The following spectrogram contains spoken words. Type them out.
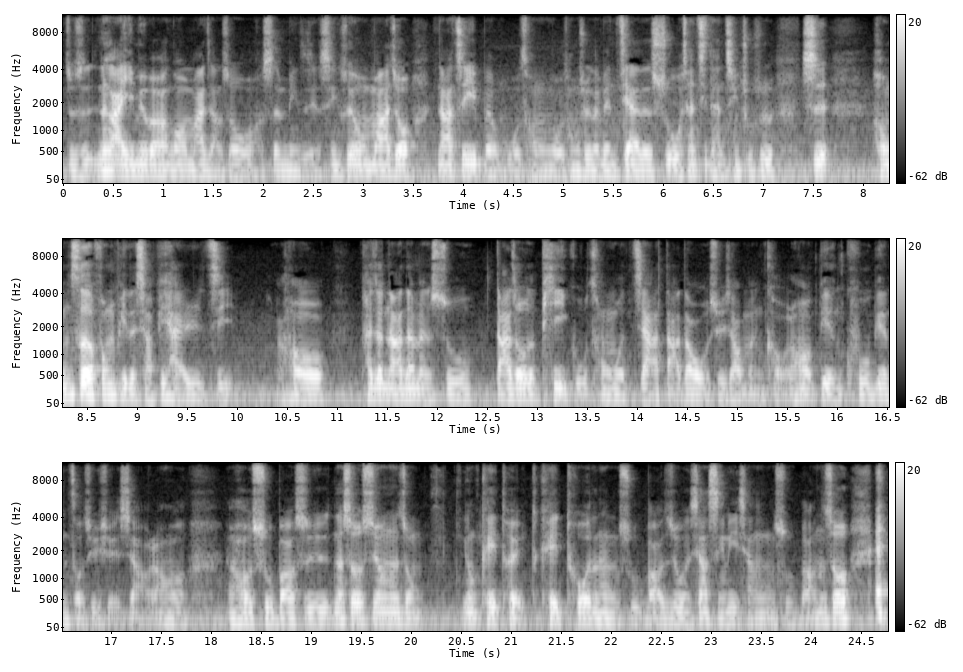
就是那个阿姨没有办法跟我妈讲说我生病这件事情，所以我妈就拿着一本我从我同学那边借来的书，我现在记得很清楚，是是红色封皮的小屁孩日记，然后他就拿那本书打着我的屁股，从我家打到我学校门口，然后边哭边走去学校，然后然后书包是那时候是用那种。用可以推可以拖的那种书包，就是像行李箱那种书包。那时候，哎，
